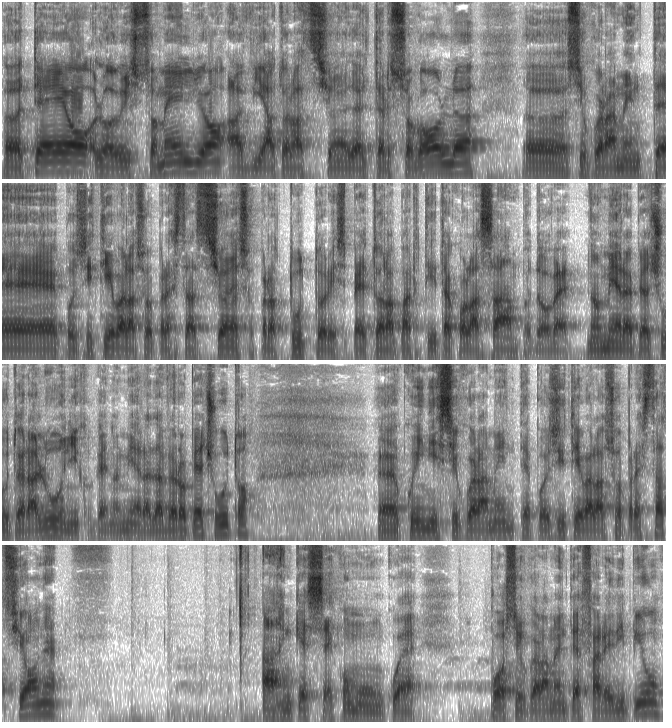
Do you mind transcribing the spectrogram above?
Uh, Teo l'ho visto meglio, ha avviato l'azione del terzo gol, uh, sicuramente positiva la sua prestazione, soprattutto rispetto alla partita con la Samp dove non mi era piaciuto, era l'unico che non mi era davvero piaciuto, uh, quindi sicuramente positiva la sua prestazione, anche se comunque può sicuramente fare di più,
